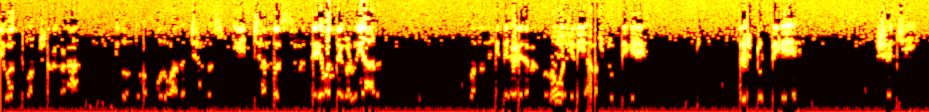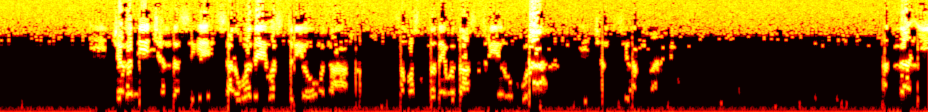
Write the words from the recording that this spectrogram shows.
ಐವತ್ತು ಅಕ್ಷರಗಳ ಇದೊಂದು ಅಪೂರ್ವವಾದ ಛಂದಸ್ಸು. ಈ ಛಂದಸ್ಸಿನ ದೇವತೆಗಳು ಯಾರು? ಒಂದೊಂದು ಹಿಂದೆ ಹೇಳಿದ ರೋಹಿಣಿ ಅನುಷ್ಟುಪ್ಪಿಗೆ ತ್ರಿಷ್ಟುಪ್ಪಿಗೆ ಶಚಿ. ಜಗತಿ ಛಂದಸ್ಸಿಗೆ ಸರ್ವದೇವ ಸ್ತ್ರೀಯೋ ಮತ ಸಮಸ್ತ ದೇವತಾ ಸ್ತ್ರೀಯರು ಕೂಡ ಈ ಛಂದಸ್ಸಿನ ಅಭಿಮಾನಿಗಳು ಅದರ ಈ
